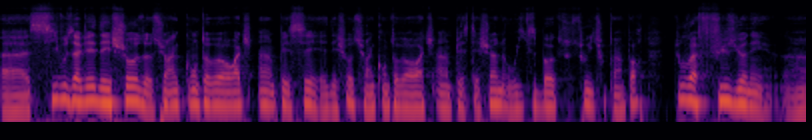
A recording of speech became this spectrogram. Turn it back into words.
Euh, si vous aviez des choses sur un compte Overwatch 1 PC et des choses sur un compte Overwatch 1 PlayStation ou Xbox ou Switch ou peu importe, tout va fusionner. Euh,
